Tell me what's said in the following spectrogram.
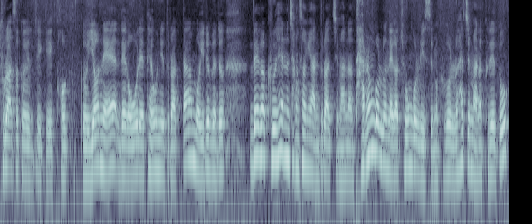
들어와서 그 이게 거, 그 연애 내가 올해 대운이 들어왔다 뭐 이러면은 내가 그 해는 장성이 안 들어왔지만은 다른 걸로 내가 좋은 걸로 있으면 그걸로 하지만은 그래도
